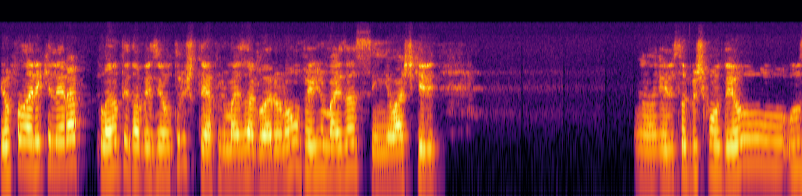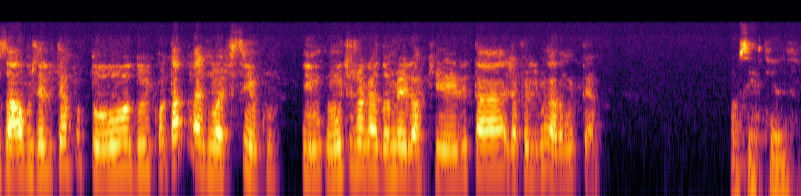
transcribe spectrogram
Eu falaria que ele era planta e talvez em outros tempos, mas agora eu não vejo mais assim. Eu acho que ele ah, ele soube esconder os alvos dele o tempo todo e tá no F5. E muito jogador melhor que ele tá, já foi eliminado há muito tempo. Com certeza.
